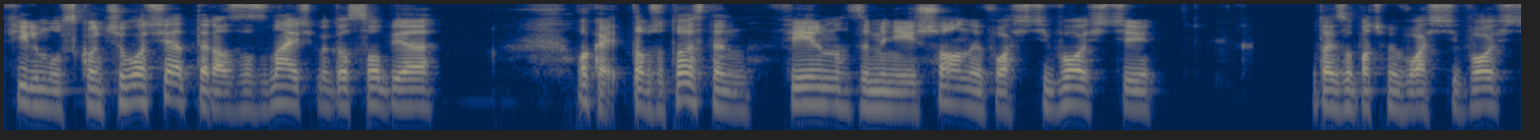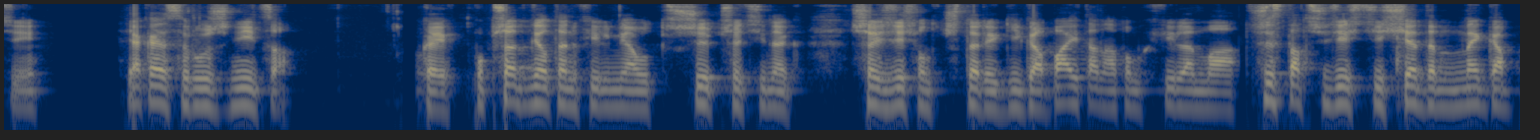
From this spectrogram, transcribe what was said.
filmu skończyło się. Teraz znajdźmy go sobie. Ok, dobrze, to jest ten film zmniejszony, właściwości. Tutaj zobaczmy właściwości. Jaka jest różnica? Ok, poprzednio ten film miał 3,64 GB, na tą chwilę ma 337 MB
